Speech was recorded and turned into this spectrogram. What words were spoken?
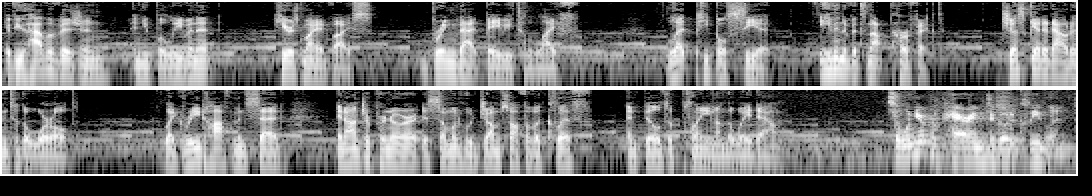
If you have a vision and you believe in it, here's my advice bring that baby to life. Let people see it, even if it's not perfect. Just get it out into the world. Like Reid Hoffman said, an entrepreneur is someone who jumps off of a cliff and builds a plane on the way down. So when you're preparing to go to Cleveland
